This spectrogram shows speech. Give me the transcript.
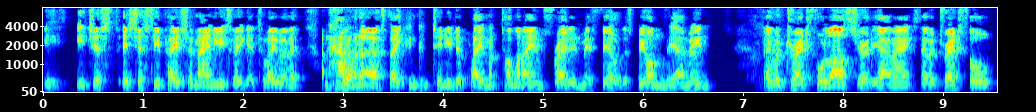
he, he just it's just he plays for Man U so he gets away with it. And how Yeah. on earth they can continue to play McTominay and Fred in midfield is beyond me. I mean, they were dreadful last year at the Amex. They were dreadful.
